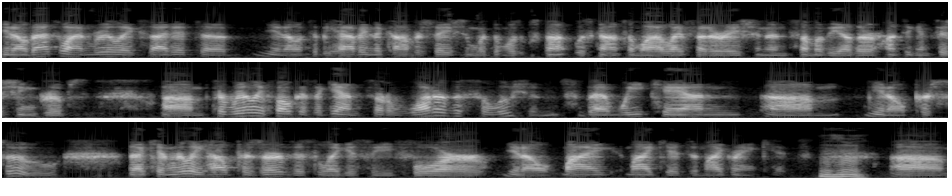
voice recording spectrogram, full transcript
you know, that's why I'm really excited to, you know, to be having the conversation with the Wisconsin Wildlife Federation and some of the other hunting and fishing groups um, to really focus again, sort of what are the solutions that we can, um, you know, pursue that can really help preserve this legacy for, you know, my my kids and my grandkids. Mm-hmm. Um,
